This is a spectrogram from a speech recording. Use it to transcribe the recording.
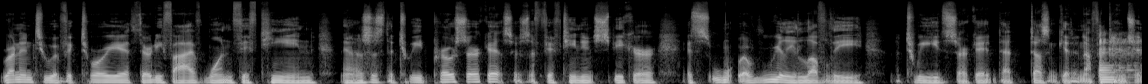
run into a Victoria 35 115. Now, this is the Tweed Pro circuit, so it's a 15 inch speaker. It's a really lovely Tweed circuit that doesn't get enough attention.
